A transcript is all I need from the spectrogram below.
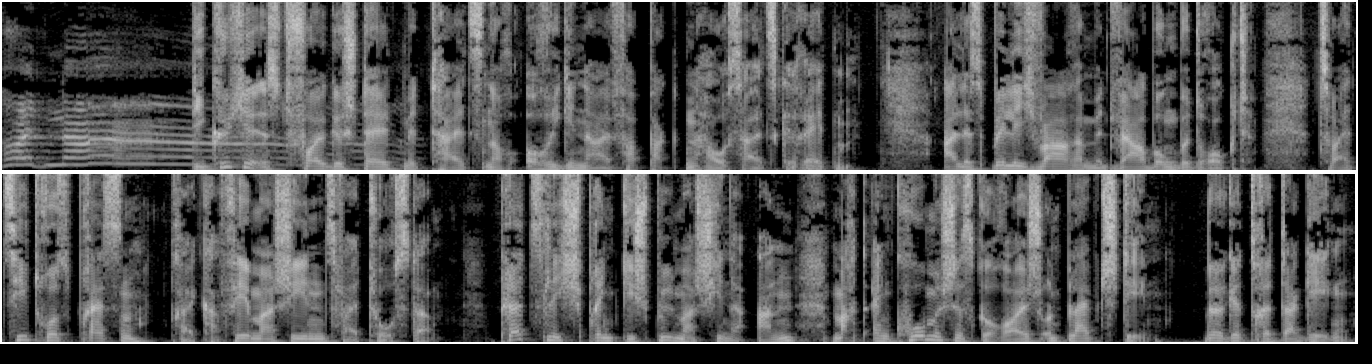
heute Nacht. Die Küche ist vollgestellt mit teils noch original verpackten Haushaltsgeräten. Alles Billigware mit Werbung bedruckt. Zwei Zitruspressen, drei Kaffeemaschinen, zwei Toaster. Plötzlich springt die Spülmaschine an, macht ein komisches Geräusch und bleibt stehen. Birgit tritt dagegen.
